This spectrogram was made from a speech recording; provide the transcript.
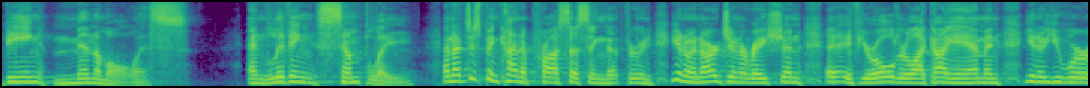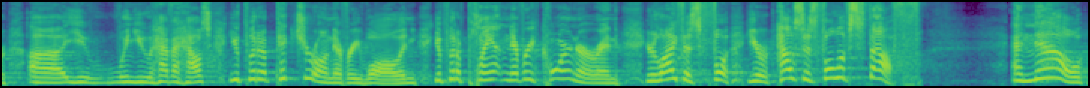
being minimalist and living simply. And I've just been kind of processing that through. You know, in our generation, if you're older like I am, and you know, you were, uh, you when you have a house, you put a picture on every wall, and you put a plant in every corner, and your life is full. Your house is full of stuff. And now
